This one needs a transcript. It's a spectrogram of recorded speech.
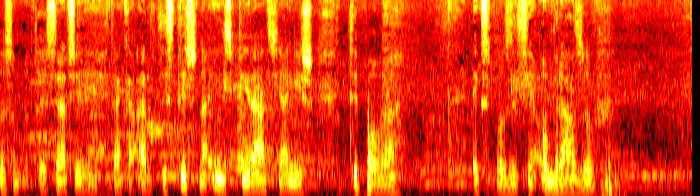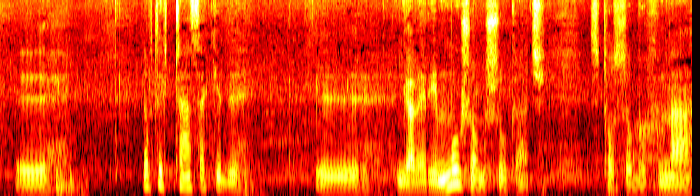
To, są, to jest raczej taka artystyczna inspiracja niż typowa ekspozycja obrazów. Yy, no w tych czasach, kiedy yy, galerie muszą szukać sposobów na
